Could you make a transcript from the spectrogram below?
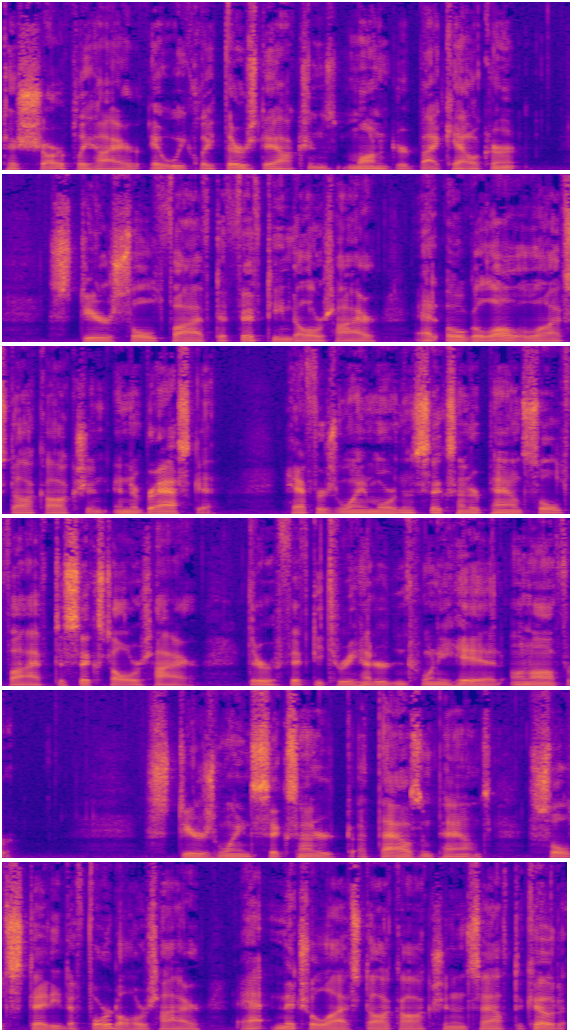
to sharply higher at weekly Thursday auctions monitored by Cattle Current. Steers sold 5 to $15 higher at Ogallala Livestock Auction in Nebraska. Heifers weighing more than 600 pounds sold 5 to $6 higher there are 5,320 head on offer. Steers weighing 600 to 1,000 pounds sold steady to $4 higher at Mitchell Livestock Auction in South Dakota.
